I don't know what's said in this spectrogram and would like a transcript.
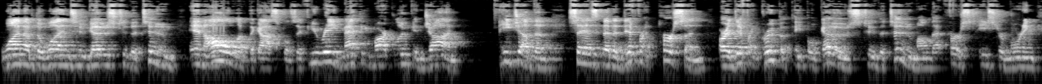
one of the ones who goes to the tomb in all of the Gospels. If you read Matthew, Mark, Luke, and John, each of them says that a different person or a different group of people goes to the tomb on that first Easter morning.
